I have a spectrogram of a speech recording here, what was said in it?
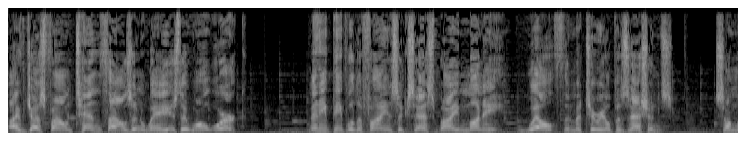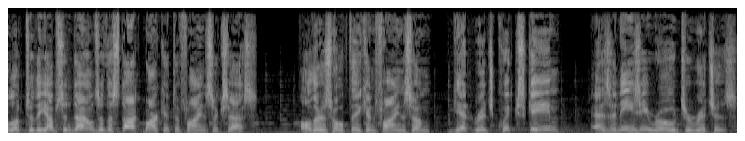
I've just found 10,000 ways that won't work. Many people define success by money, wealth, and material possessions. Some look to the ups and downs of the stock market to find success. Others hope they can find some get rich quick scheme as an easy road to riches.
